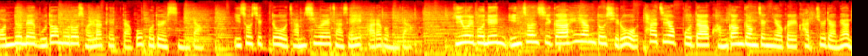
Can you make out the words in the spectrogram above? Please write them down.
원룸의 무덤으로 전락했다고 보도했습니다. 이 소식도 잠시 후에 자세히 알아봅니다. 기후일보는 인천시가 해양도시로 타 지역보다 관광 경쟁력을 갖추려면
